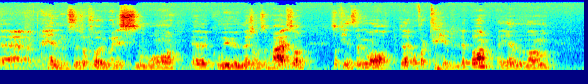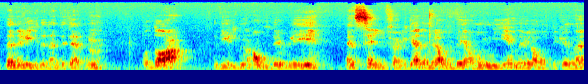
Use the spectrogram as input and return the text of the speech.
eh, hendelser som foregår i små eh, kommuner, sånn som her. Så, så fins det en måte å fortelle på gjennom denne lydidentiteten. Og da vil den aldri bli en selvfølge. Den vil aldri bli anonym. Den vil alltid kunne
